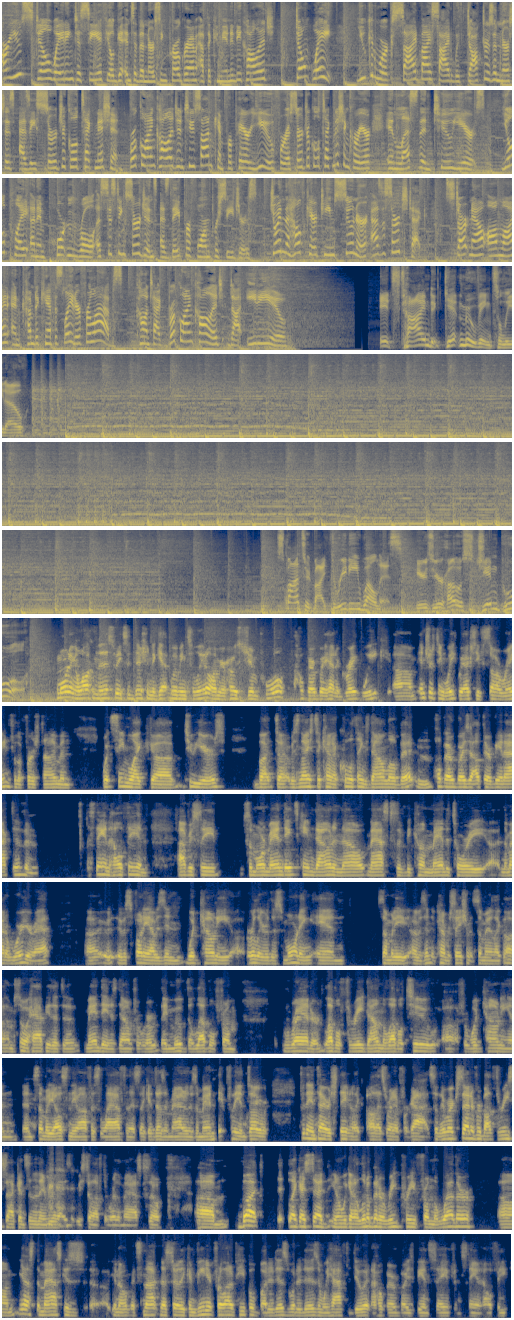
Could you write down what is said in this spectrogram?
Are you still waiting to see if you'll get into the nursing program at the community college? Don't wait. You can work side by side with doctors and nurses as a surgical technician. Brookline College in Tucson can prepare you for a surgical technician career in less than two years. You'll play an important role assisting surgeons as they perform procedures. Join the healthcare team sooner as a surge tech. Start now online and come to campus later for labs. Contact brooklinecollege.edu. It's time to get moving, Toledo. Sponsored by 3D Wellness. Here's your host, Jim Pool. Good morning and welcome to this week's edition of Get Moving Toledo. I'm your host, Jim Pool. I hope everybody had a great week. Um, interesting week. We actually saw rain for the first time in what seemed like uh, two years, but uh, it was nice to kind of cool things down a little bit and hope everybody's out there being active and staying healthy. And obviously, some more mandates came down, and now masks have become mandatory uh, no matter where you're at. Uh, it, it was funny. I was in Wood County uh, earlier this morning and somebody i was in a conversation with somebody like oh i'm so happy that the mandate is down for where they moved the level from red or level three down to level two uh, for wood county and and somebody else in the office laughed and it's like it doesn't matter. There's a mandate for the entire for the entire state. And like oh that's right i forgot. So they were excited for about three seconds and then they realized that we still have to wear the mask. So um, but like i said you know we got a little bit of reprieve from the weather. Um, yes the mask is uh, you know, it's not necessarily convenient for a lot of people, but it is what it is, and we have to do it. I hope everybody's being safe and staying healthy.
